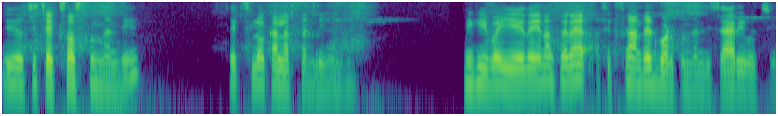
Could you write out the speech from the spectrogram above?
ఇది వచ్చి చెక్స్ వస్తుందండి. చెక్స్లో కలర్స్ అండి మీకు ఇవి ఏదైనా సరే సిక్స్ హండ్రెడ్ పడుతుందండి శారీ వచ్చి.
